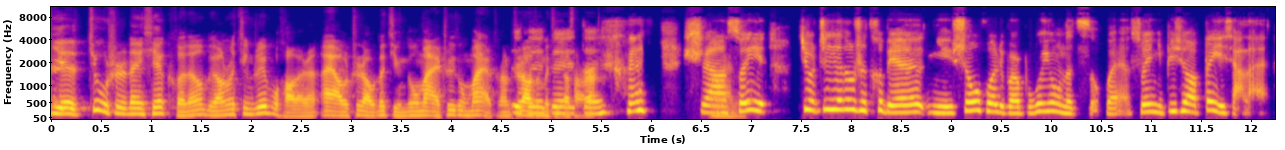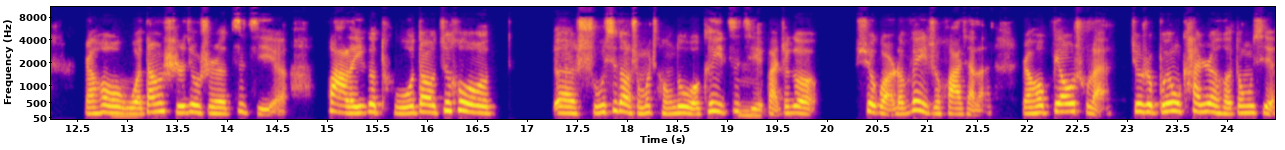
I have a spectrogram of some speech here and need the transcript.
也就是那些可能，比方说颈椎不好的人，哎呀，我知道我的颈动脉、椎动脉，可能知道这么几个词儿对。，是啊，哎所以就这些都是特别你生活里边儿不会用的词汇，所以你必须要背下来。然后嗯我当时就是自己画了一个图，到最后，呃，熟悉到什么程度，我可以自己嗯把这个血管的位置画下来，然后标出来，就是不用看任何东西，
